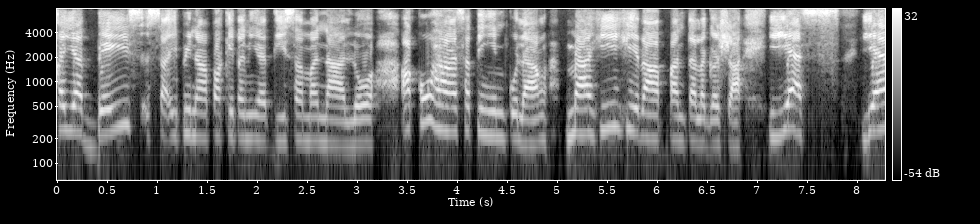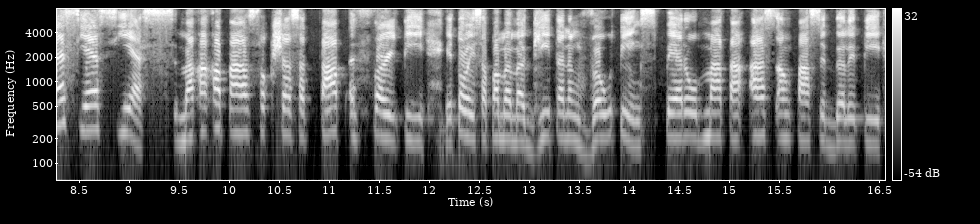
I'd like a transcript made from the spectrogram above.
Kaya based sa ipinapakita ni Atisa Manalo, ako ha, sa tingin ko lang, mahihirapan talaga siya. Yes! Yes, yes, yes! Makakapasok siya sa top 30. Ito ay sa pamamagitan ng votings, pero mataas ang possibility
